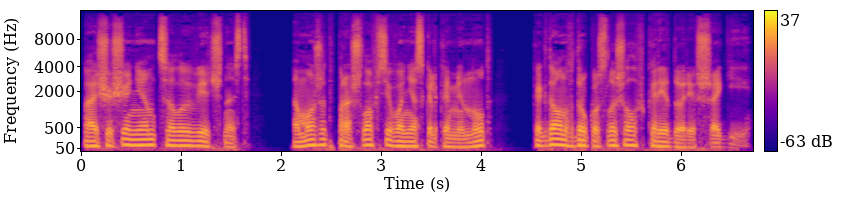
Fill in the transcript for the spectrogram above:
По ощущениям, целую вечность. А может, прошло всего несколько минут, когда он вдруг услышал в коридоре шаги.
